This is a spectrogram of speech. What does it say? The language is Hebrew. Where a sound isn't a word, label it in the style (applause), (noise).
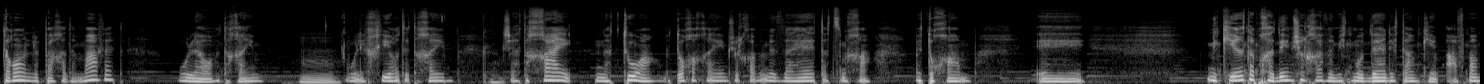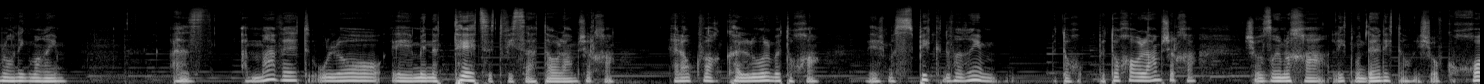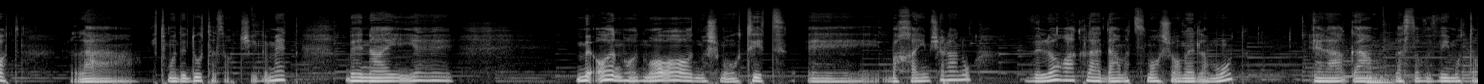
הפתרון לפחד המוות הוא לאהוב את החיים, Mm, הוא לחיות את החיים. כן. כשאתה חי נטוע בתוך החיים שלך ומזהה את עצמך בתוכם, אה, מכיר את הפחדים שלך ומתמודד איתם, כי הם אף פעם לא נגמרים, אז המוות הוא לא אה, מנתץ את תפיסת העולם שלך, אלא הוא כבר כלול בתוכה, ויש מספיק דברים בתוך, בתוך העולם שלך שעוזרים לך להתמודד איתו, לשאוב כוחות להתמודדות הזאת, שהיא באמת בעיניי אה, מאוד מאוד מאוד משמעותית אה, בחיים שלנו, ולא רק לאדם עצמו שעומד למות, אלא גם לסובבים אותו.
